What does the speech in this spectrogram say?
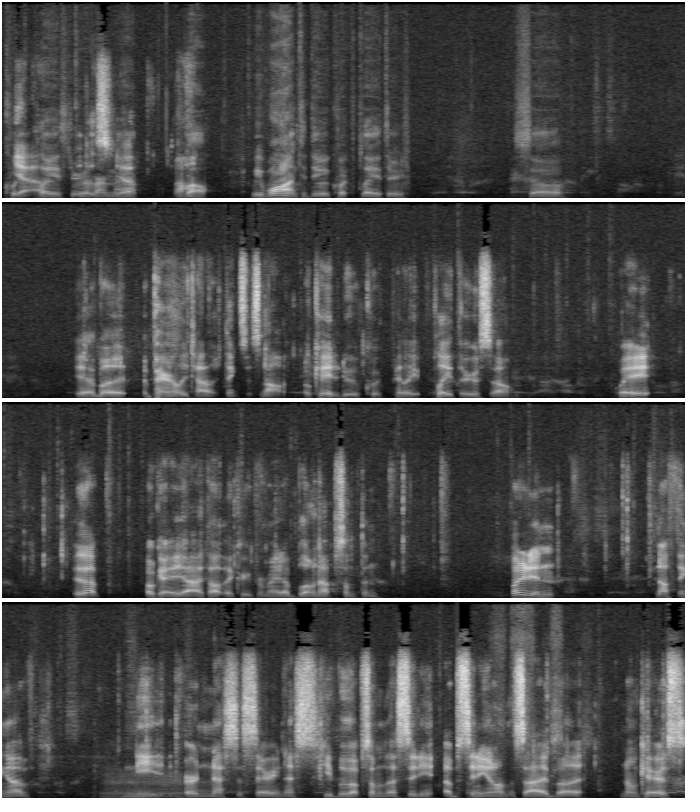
quick Yeah, playthrough of our is, yeah. map. Uh-huh. Well, we want to do a quick playthrough. So, Yeah, but apparently Tyler thinks it's not okay to do a quick play playthrough. So, wait, is that okay? Yeah, I thought the creeper might have blown up something, but he didn't. Nothing of need or necessariness. He blew up some of the obsidian, obsidian on the side, but no one cares.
